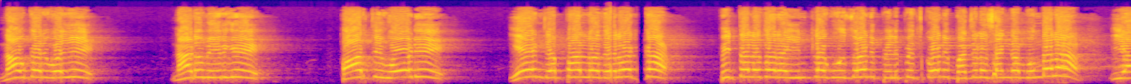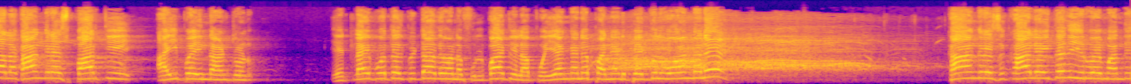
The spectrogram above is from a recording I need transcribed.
నౌకరు పోయి నడుమిరిగి పార్టీ ఓడి ఏం చెప్పాలో తెలియక పిట్టల ద్వారా ఇంట్లో కూర్చొని పిలిపించుకొని భజన సంఘం ముందల ఇవాళ కాంగ్రెస్ పార్టీ అయిపోయింది అంటుండు. ఎట్లా అయిపోతుంది బిడ్డ? అది మన ఫుల్ పార్టీలా పొయ్యంగానే పన్నెండు పెగ్గులు పోగానే కాంగ్రెస్ ఖాళీ అవుతుంది ఇరవై మంది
